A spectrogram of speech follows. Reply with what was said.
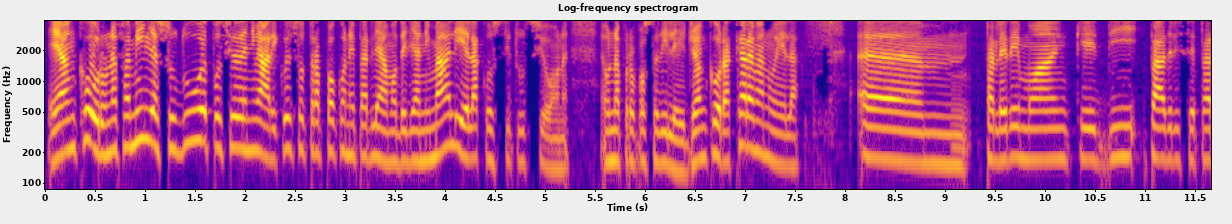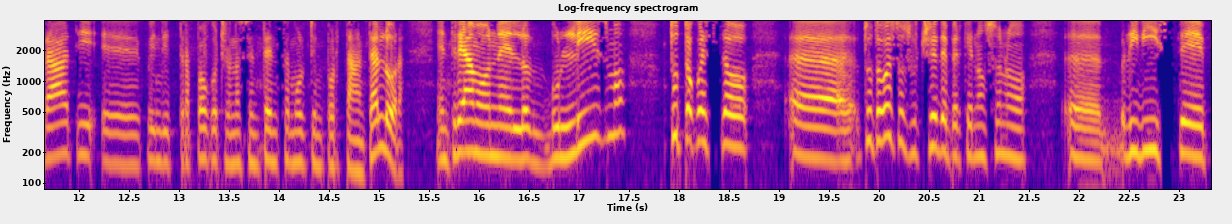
E ancora una famiglia su due possiede animali. Questo tra poco ne parliamo degli animali e la Costituzione. È una proposta di legge. Ancora, cara Emanuela, ehm, parleremo anche di padri separati, eh, quindi tra poco c'è una sentenza molto importante. Allora, entriamo nel bullismo. Tutto questo, eh, tutto questo succede perché non sono eh, riviste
